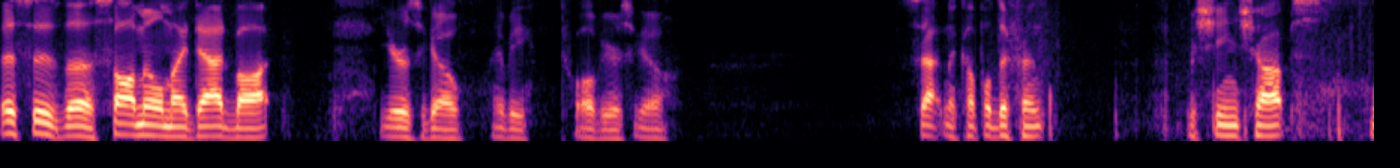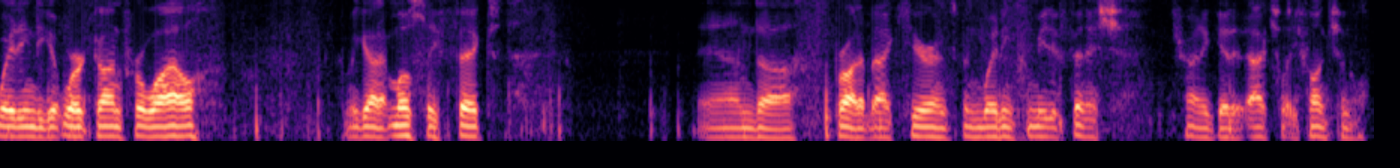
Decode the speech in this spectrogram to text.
This is the sawmill my dad bought years ago, maybe 12 years ago. Sat in a couple different machine shops waiting to get worked on for a while. We got it mostly fixed and uh, brought it back here and it's been waiting for me to finish trying to get it actually functional.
